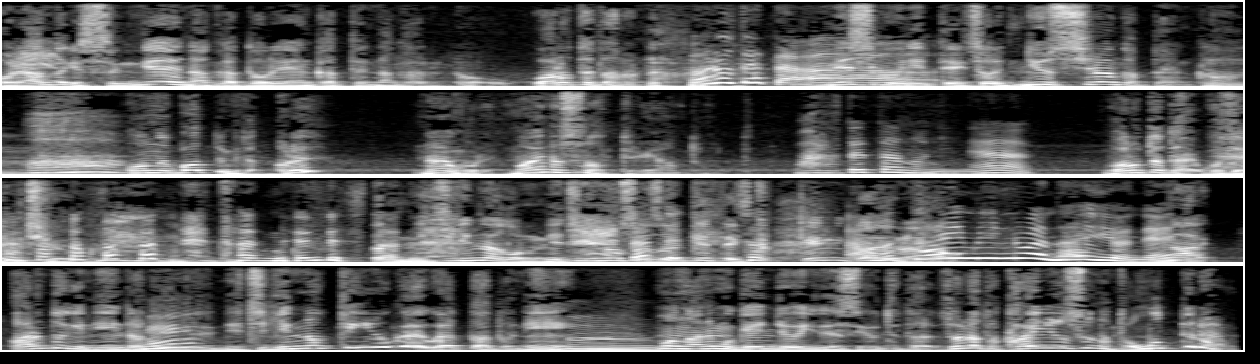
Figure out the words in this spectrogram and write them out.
俺あの時すんげえなんかドル円買ってなんか笑ってたのね笑ってた？飯食いに行ってそれニュース知らんかったやんか、うん、あんなパッと見たあれ？何やこれ？マイナスなってるやんと思って。笑ってたのにね笑ってたよ午前中。残念でした。ね日銀なんか日銀の政策決定権あのタイミングはないよね。ない。あの時にだって、ね、日銀の金融会合やった後に、うん、もう何も現状維持です言ってたそれだと介入するなんて思ってないもん。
